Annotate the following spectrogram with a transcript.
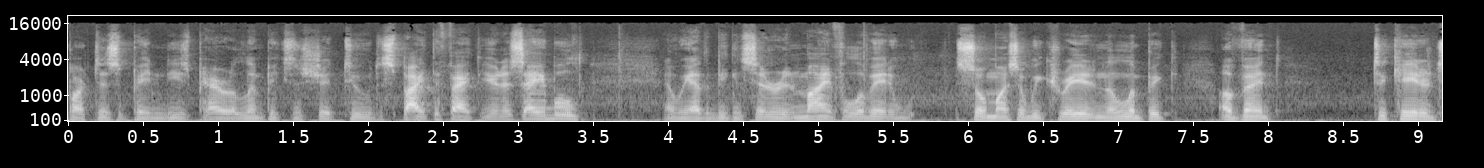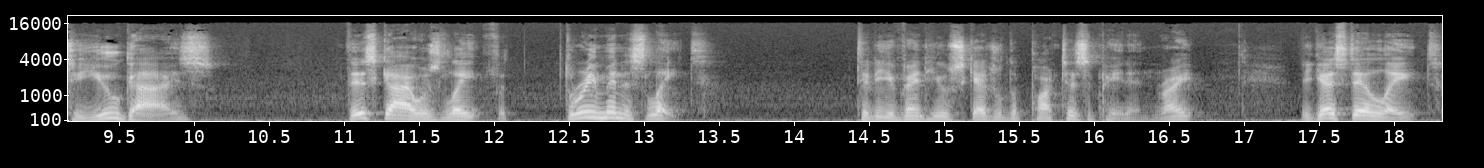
participate in these Paralympics and shit too, despite the fact that you're disabled. And we have to be considerate and mindful of it so much that we created an Olympic event to cater to you guys. This guy was late for three minutes late to the event he was scheduled to participate in, right? He gets there late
